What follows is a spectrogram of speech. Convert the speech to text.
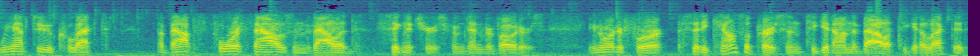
we have to collect about 4,000 valid signatures from Denver voters. In order for a city council person to get on the ballot to get elected,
